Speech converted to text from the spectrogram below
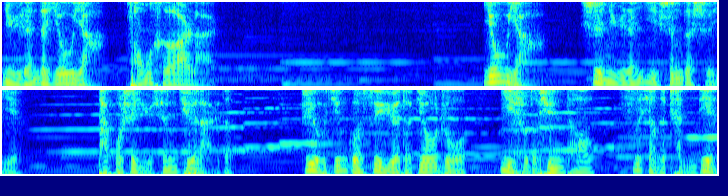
女人的优雅从何而来？优雅是女人一生的事业，它不是与生俱来的，只有经过岁月的雕琢、艺术的熏陶、思想的沉淀，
